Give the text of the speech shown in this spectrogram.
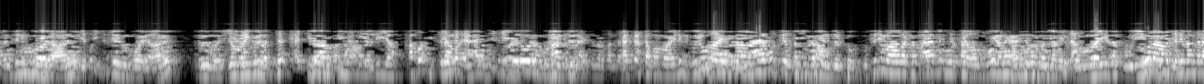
രണ്ടിനും പോയാണ് എത്തിച്ചേരുമ്പോഴാണ് ഒരു മനുഷ്യൻ ഒറ്റ അപ്പൊ ഇസ്ലാമിന്റെ മുസ്ലിം കൂലി മൂന്നാമത്തെ നിബന്ധന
